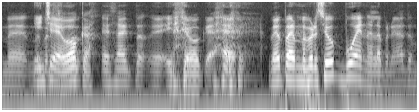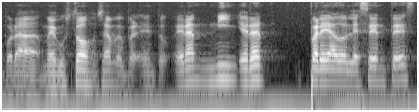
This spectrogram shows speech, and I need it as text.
me- me Hincha de boca. Exacto, eh, de boca. me, pa- me pareció buena la primera temporada. Me gustó. O sea, eran niños, eran preadolescentes,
